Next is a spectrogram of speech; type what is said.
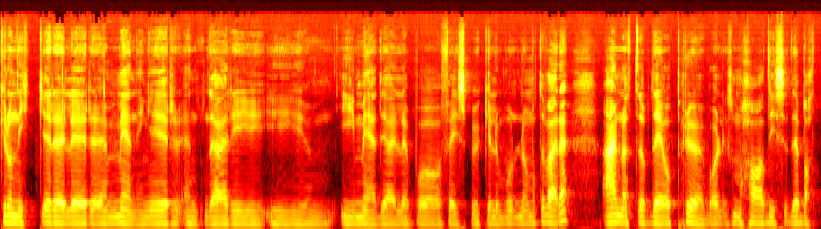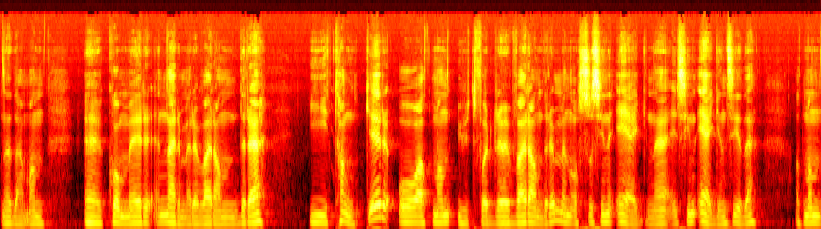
kronikker eller eh, meninger, enten det er i, i, i media eller på Facebook, eller hvor det måtte være, er nettopp det å prøve å liksom ha disse debattene der man eh, kommer nærmere hverandre i tanker, og at man utfordrer hverandre, men også sin, egne, sin egen side. At man,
